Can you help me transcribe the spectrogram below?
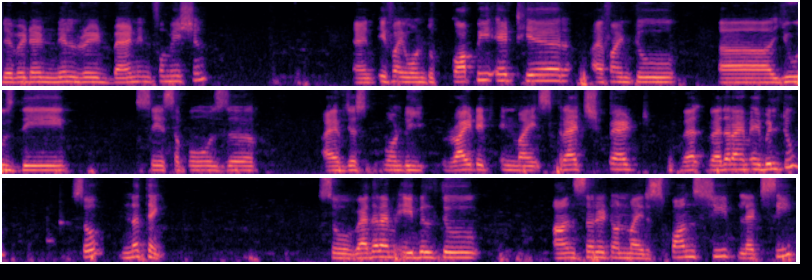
dividend nil rate band information. And if I want to copy it here I find to uh, use the say suppose uh, I have just want to write it in my scratch pad well whether I'm able to so nothing so whether I'm able to answer it on my response sheet, let's see.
